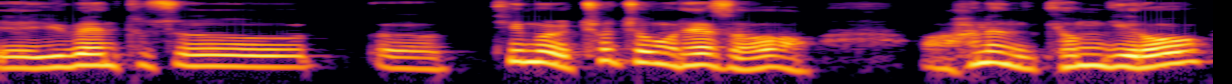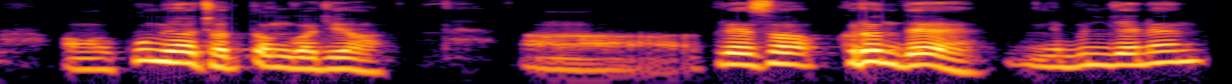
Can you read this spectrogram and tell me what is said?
유벤투스 어, 팀을 초청을 해서 어, 하는 경기로 어, 꾸며졌던 거죠. 어, 그래서 그런데 문제는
